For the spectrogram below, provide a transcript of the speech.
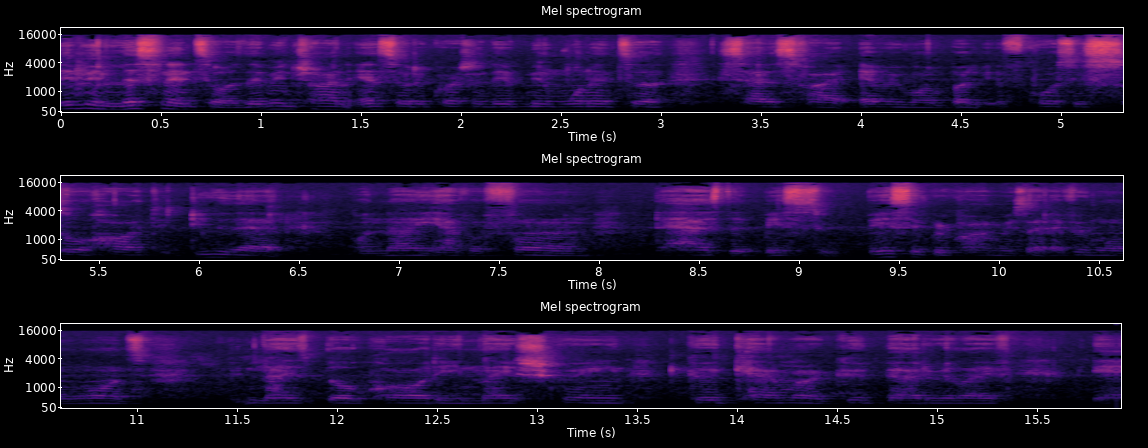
They've been listening to us. They've been trying to answer the question. They've been wanting to satisfy everyone. But of course, it's so hard to do that when now you have a phone that has the basic basic requirements that everyone wants. Nice build quality, nice screen, good camera, good battery life. It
